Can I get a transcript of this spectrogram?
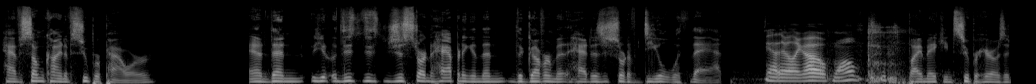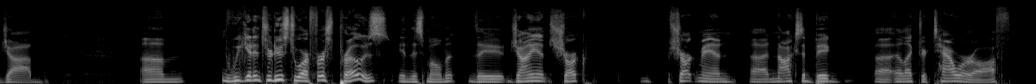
have some kind of superpower. And then, you know, this, this just started happening, and then the government had to just sort of deal with that Yeah, they're like, oh well, by making superheroes a job. Um, we get introduced to our first pros in this moment. The giant shark, shark man, uh, knocks a big uh, electric tower off,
